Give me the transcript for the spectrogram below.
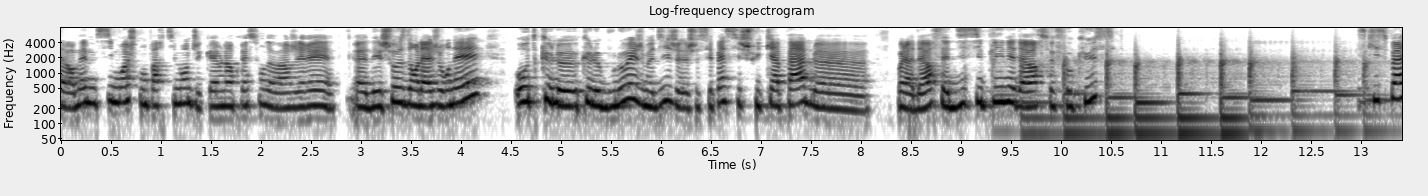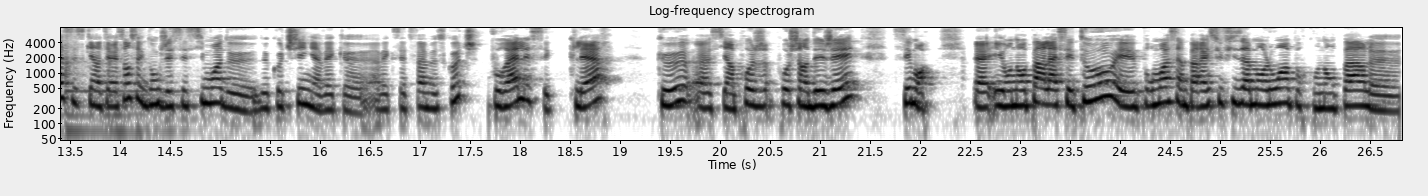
alors même si moi je compartimente, j'ai quand même l'impression d'avoir géré des choses dans la journée autre que le que le boulot et je me dis je je sais pas si je suis capable voilà d'avoir cette discipline et d'avoir ce focus. Ce qui se passe et ce qui est intéressant, c'est que donc j'ai ces six mois de, de coaching avec avec cette fameuse coach. Pour elle, c'est clair que euh, si un prochain DG, c'est moi. Euh, et on en parle assez tôt, et pour moi, ça me paraît suffisamment loin pour qu'on en parle euh,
